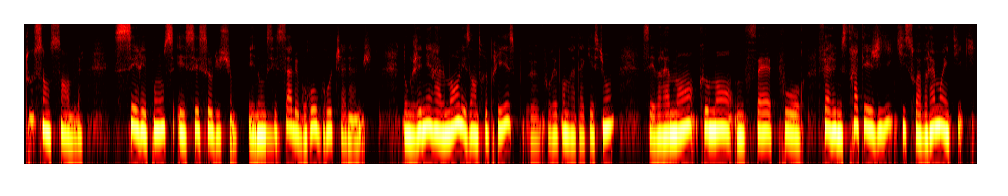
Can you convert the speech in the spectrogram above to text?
tous ensemble, ces réponses et ces solutions. Et donc c'est ça le gros, gros challenge. Donc généralement, les entreprises, euh, pour répondre à ta question, c'est vraiment comment on fait pour faire une stratégie qui soit vraiment éthique,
